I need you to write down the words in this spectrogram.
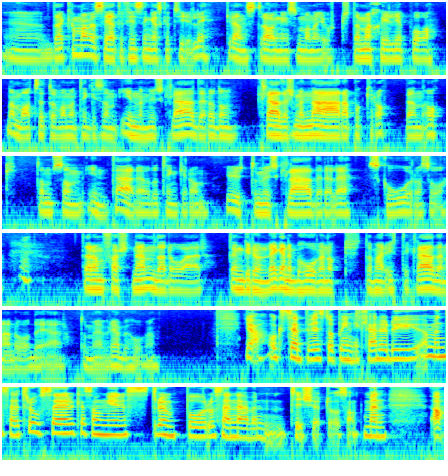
Eh, där kan man väl säga att det finns en ganska tydlig gränsdragning som man har gjort. Där man skiljer på normalt sett då vad man tänker som inomhuskläder och de kläder som är nära på kroppen och de som inte är det. Och då tänker de utomhuskläder eller skor och så. Mm. Där de förstnämnda då är de grundläggande behoven och de här ytterkläderna då, det är de övriga behoven. Ja, och exempelvis då på innerkläder, det är ju ja, men så här, trosor, kalsonger, strumpor och sen även t-shirt och sånt. Men ja,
